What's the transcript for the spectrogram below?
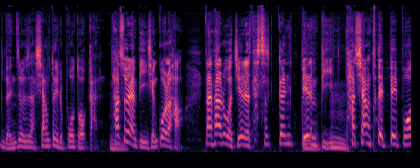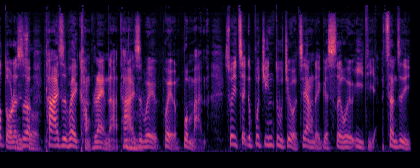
人就是相对的剥夺感，他虽然比以前过得好，但他如果觉得他是跟别人比，他相对被剥夺的时候，他还是会 complain 啊，他还是会会有不满。所以这个不均度就有这样的一个社会议题，甚至于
